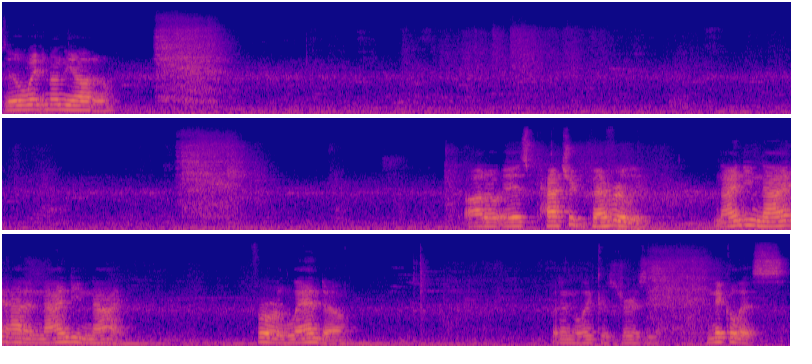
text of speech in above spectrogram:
Still waiting on the auto. Auto is Patrick Beverley. 99 out of 99 for Orlando. But in the Lakers jersey. Nicholas.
